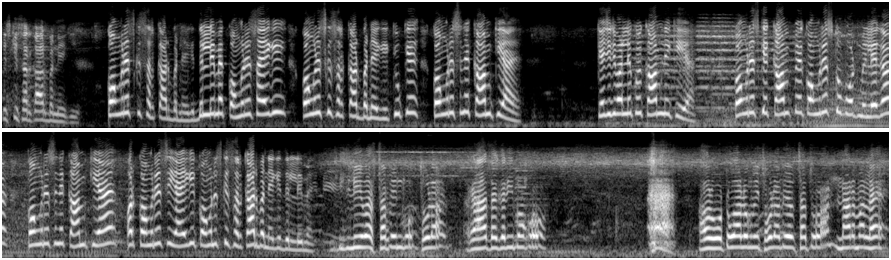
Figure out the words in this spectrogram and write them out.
किसकी सरकार बनेगी? कांग्रेस की सरकार बनेगी। दिल्ली में कांग्रेस आएगी कांग्रेस की सरकार बनेगी क्योंकि कांग्रेस ने काम किया है। केजरीवाल ने कोई काम नहीं किया। कांग्रेस के काम पे कांग्रेस को वोट मिलेगा। कांग्रेस ने काम किया है और कांग्रेस ही आएगी कांग्रेस की सरकार बनेगी दिल्ली में। बिजली व्यवस्था पे इनको थोड़ा राहत है गरीबों को। और ऑटो वालों को भी थोड़ा व्यवस्था थोड़ा नॉर्मल है।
